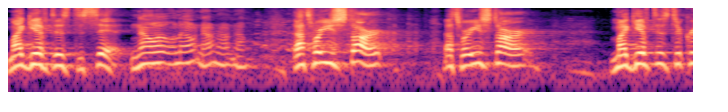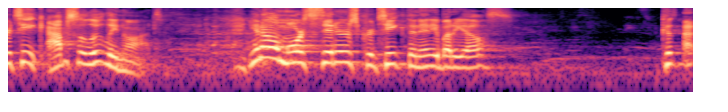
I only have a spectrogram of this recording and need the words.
My gift is to sit. No, no, no, no, no. That's where you start. That's where you start. My gift is to critique. Absolutely not. You know, more sitters critique than anybody else. Because uh,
